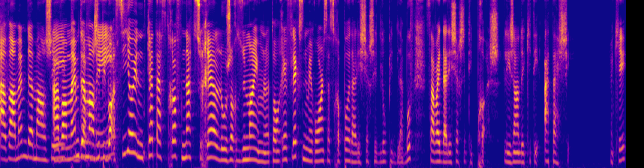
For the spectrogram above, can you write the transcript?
Avant même de manger. Avant même de manger. Puis bon, s'il y a une catastrophe naturelle aujourd'hui même, là, ton réflexe numéro un, ça sera pas d'aller chercher de l'eau puis de la bouffe, ça va être d'aller chercher tes proches, les gens de qui tu es attaché. OK?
